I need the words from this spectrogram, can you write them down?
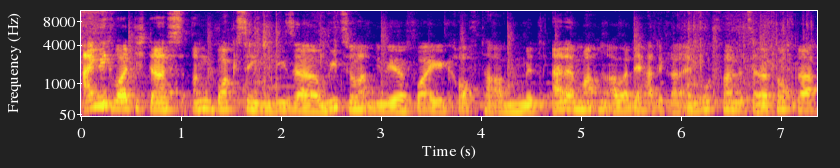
eigentlich wollte ich das Unboxing dieser Weed-Sorten, die wir vorher gekauft haben, mit Adam machen, aber der hatte gerade einen Notfall mit seiner Tochter.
